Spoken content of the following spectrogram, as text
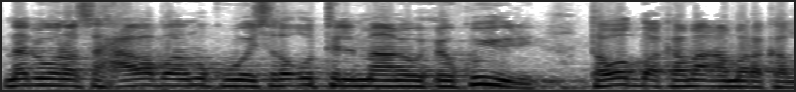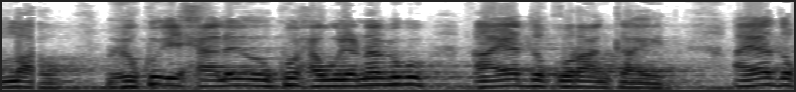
Nabiguna saxaaba badan markuu weysado u tilmaamay wuxuu ku yidhi tawada kamaa amaraka allahu wuxuu ku ixaalay oo ku xawilay nabigu aayaddii qur'aanka ahayd. Aayadda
